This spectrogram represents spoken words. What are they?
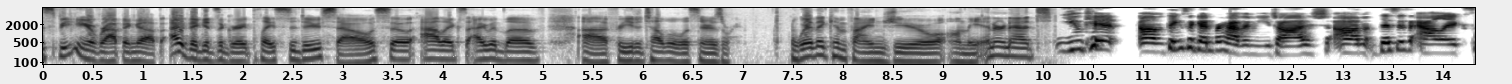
speaking of wrapping up, I think it's a great place to do so. So, Alex, I would love uh, for you to tell the listeners where they can find you on the internet. You can um, thanks again for having me, Josh. Um, this is Alex.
